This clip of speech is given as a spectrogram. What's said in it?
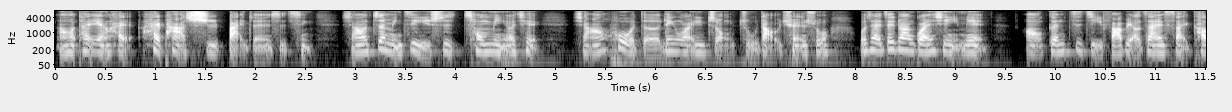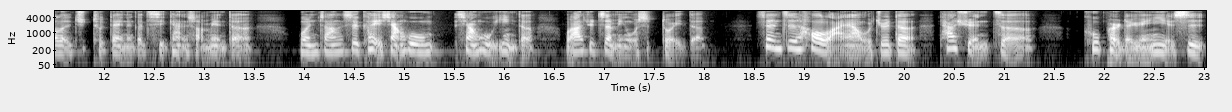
然后她也害害怕失败这件事情，想要证明自己是聪明，而且想要获得另外一种主导权。说我在这段关系里面，哦，跟自己发表在《Psychology Today》那个期刊上面的文章是可以相互相互应的。我要去证明我是对的。甚至后来啊，我觉得他选择。Cooper 的原因也是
